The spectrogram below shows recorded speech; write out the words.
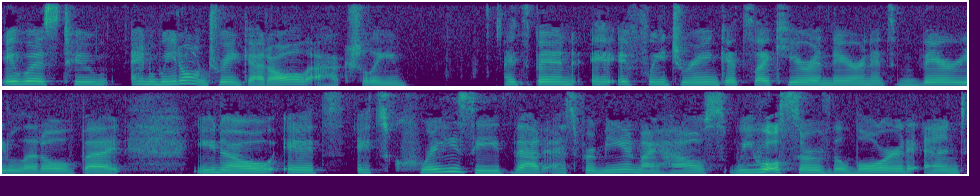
It was to, and we don't drink at all actually it's been if we drink it's like here and there and it's very little but you know it's it's crazy that as for me and my house we will serve the lord and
